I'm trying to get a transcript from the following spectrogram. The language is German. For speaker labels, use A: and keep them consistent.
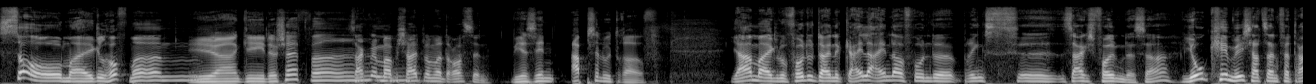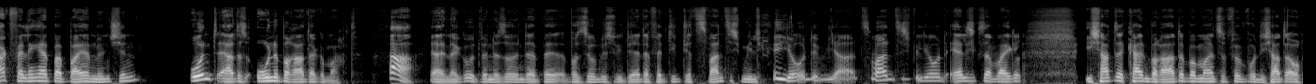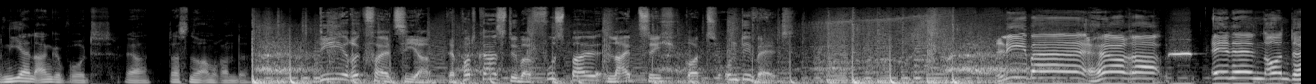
A: So, Michael Hoffmann.
B: Ja, Guido Schäfer.
A: Sag mir mal Bescheid, wenn wir drauf sind.
B: Wir sind absolut drauf.
A: Ja, Michael, bevor du deine geile Einlaufrunde bringst, äh, sage ich folgendes. Ja? Jo Kimmich hat seinen Vertrag verlängert bei Bayern München und er hat es ohne Berater gemacht. Ha, ja, na gut, wenn du so in der Position bist wie der, der verdient jetzt 20 Millionen im Jahr. 20 Millionen. Ehrlich gesagt, Michael, ich hatte keinen Berater bei Mainz 5 und ich hatte auch nie ein Angebot. Ja, das nur am Rande.
C: Die Rückfallzieher, der Podcast über Fußball, Leipzig, Gott und die Welt.
B: Liebe Hörerinnen und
